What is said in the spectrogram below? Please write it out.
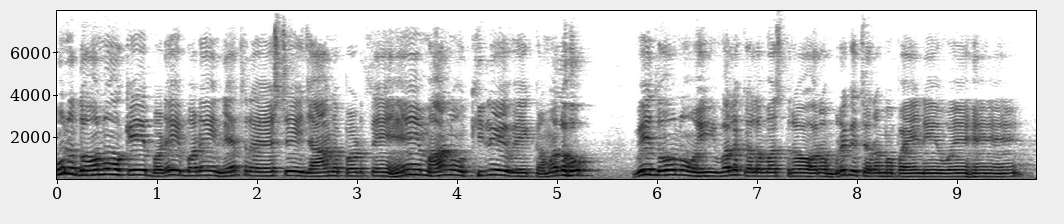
उन दोनों के बड़े बड़े नेत्र ऐसे जान पड़ते हैं, मानो खिले हुए कमल हो। वे दोनों ही वलकल वस्त्र और मृग चरम पहने हुए हैं।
